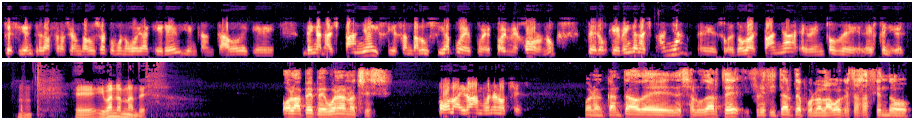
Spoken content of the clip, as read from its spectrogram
presidente de la Federación Andaluza, como no voy a querer y encantado de que vengan a España y si es Andalucía, pues, pues, pues mejor, ¿no? Pero que vengan a España, eh, sobre todo a España, eventos de, de este nivel. Eh, Iván Hernández. Hola Pepe, buenas noches. Hola Iván, buenas noches. Bueno, encantado de, saludarte y felicitarte por la labor que estás haciendo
